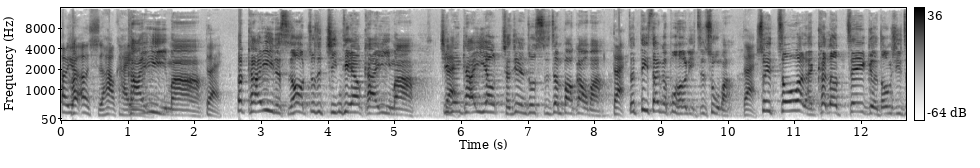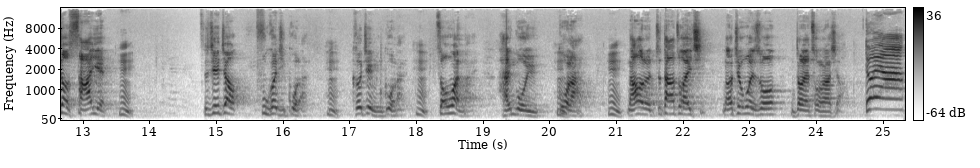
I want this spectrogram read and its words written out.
二月二十号开开议，议嘛。对那开议的时候，就是今天要开议嘛。今天对开议要陈建仁做施政报告嘛。对这第三个不合理之处嘛。对所以周万来看到这个东西之后傻眼，嗯直接叫傅昆萁过来，嗯柯建明过来，嗯周万来，韩国瑜过来。嗯，然后呢，就大家坐在一起，然后就问说：“你都来冲他笑对啊，？”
